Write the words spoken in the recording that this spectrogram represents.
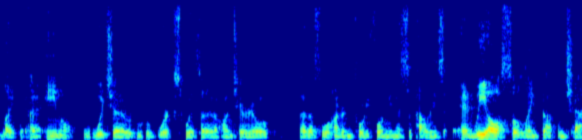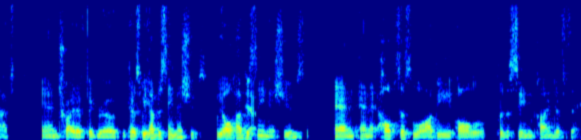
like uh, AMO, which uh, works with uh, Ontario, uh, the 444 municipalities, and we also link up and chat and try to figure out because we have the same issues. We all have the yeah. same issues, and and it helps us lobby all for the same kind of thing.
